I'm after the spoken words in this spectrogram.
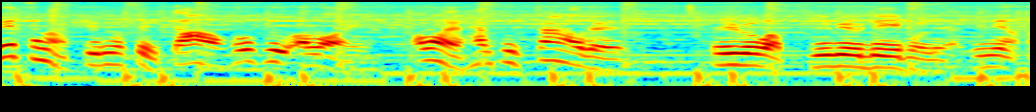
นี่ขนาดกินมาสี่เจ้าก็คืออร่อย อร่อยแทบทุกเจ้าเลย รีวิวแบบรีวิวดีหมดเลยที่เนี่ย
